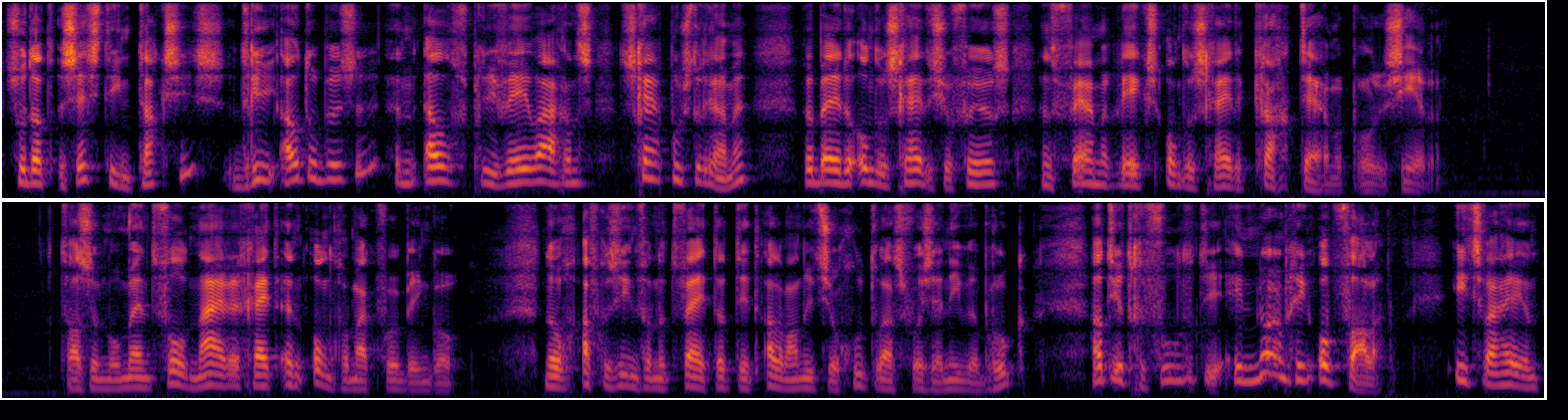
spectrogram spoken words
zodat zestien taxis, drie autobussen en elf privéwagens scherp moesten remmen, waarbij de onderscheiden chauffeurs een ferme reeks onderscheiden krachttermen produceerden. Het was een moment vol narigheid en ongemak voor Bingo. Nog afgezien van het feit dat dit allemaal niet zo goed was voor zijn nieuwe broek, had hij het gevoel dat hij enorm ging opvallen, iets waar hij een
